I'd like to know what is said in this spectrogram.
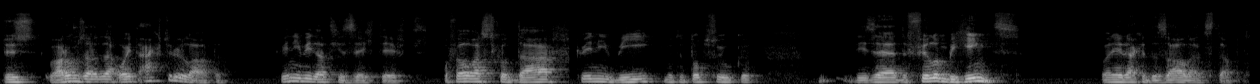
Dus waarom zouden we dat ooit achter u laten? Ik weet niet wie dat gezegd heeft. Ofwel was het God daar, ik weet niet wie, moet het opzoeken. Die zei, de film begint wanneer dat je de zaal uitstapt.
